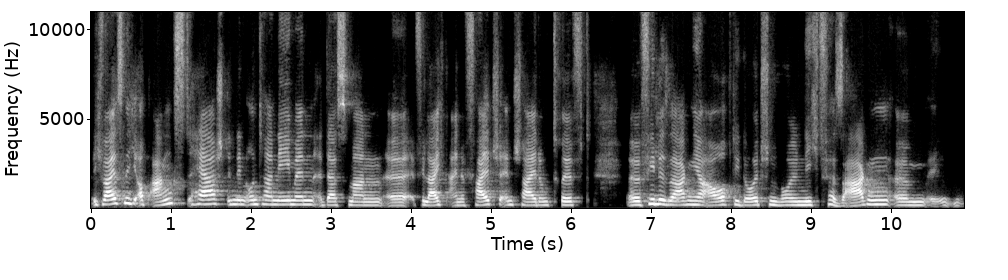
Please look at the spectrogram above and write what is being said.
ich weiß nicht, ob Angst herrscht in den Unternehmen, dass man äh, vielleicht eine falsche Entscheidung trifft. Äh, viele sagen ja auch, die Deutschen wollen nicht versagen. Ähm,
